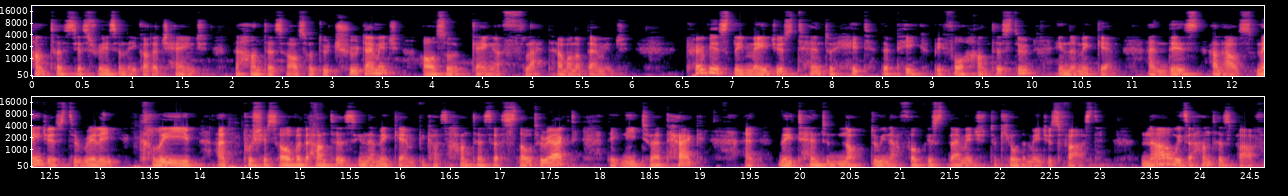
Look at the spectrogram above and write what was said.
Hunters just recently got a change. The hunters also do true damage, also gain a flat amount of damage. Previously, mages tend to hit the peak before hunters do in the mid game, and this allows mages to really cleave and pushes over the hunters in the mid game because hunters are slow to react, they need to attack, and they tend to not do enough focused damage to kill the mages fast. Now with the hunter's buff,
